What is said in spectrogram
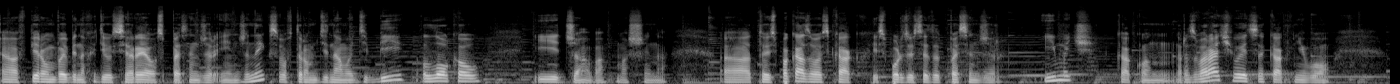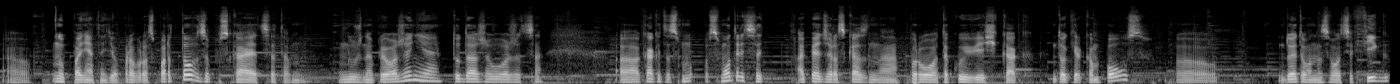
А, в первом вебе находился Rails Passenger и Nginx, во втором DynamoDB Local и Java машина. А, то есть показывалось, как используется этот Passenger Image, как он разворачивается, как в него, а, ну, понятное дело, проброс портов, запускается там нужное приложение, туда же ложится. Как это см- смотрится, опять же рассказано про такую вещь, как Docker Compose. До этого назывался Fig,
